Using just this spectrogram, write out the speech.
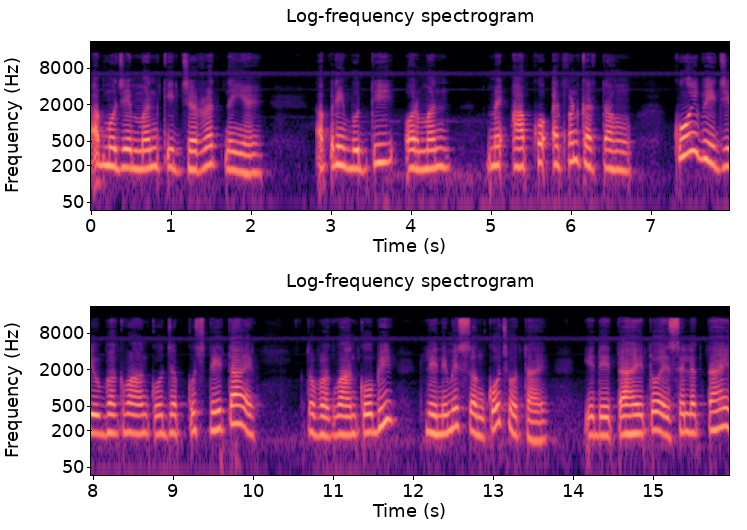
अब मुझे मन की ज़रूरत नहीं है। अपनी बुद्धि और मन मैं आपको अर्पण करता हूँ। कोई भी जीव भगवान को जब कुछ देता है तो भगवान को भी लेने में संकोच होता है। ये देता है तो ऐसे लगता है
